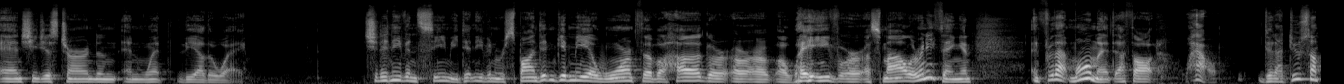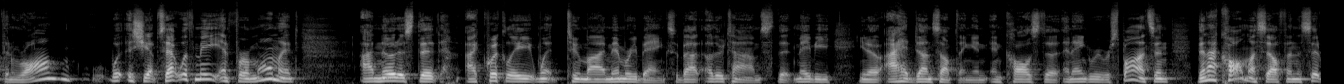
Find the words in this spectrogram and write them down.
And she just turned and, and went the other way. She didn't even see me, didn't even respond, didn't give me a warmth of a hug or, or a, a wave or a smile or anything. And, and for that moment, I thought, wow, did I do something wrong? Is she upset with me? And for a moment, I noticed that I quickly went to my memory banks about other times that maybe, you know, I had done something and, and caused a, an angry response. And then I caught myself and said,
